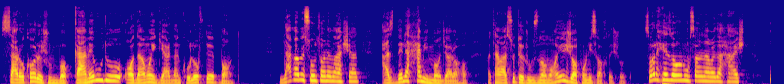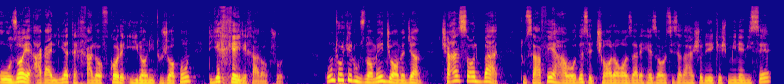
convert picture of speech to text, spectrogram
سر و کارشون با قمه بود و آدمای گردن کلفت باند. لقب سلطان وحشت از دل همین ماجراها و توسط روزنامه های ژاپنی ساخته شد. سال 1998 اوضاع اقلیت خلافکار ایرانی تو ژاپن دیگه خیلی خراب شد. اونطور که روزنامه جامعه جمع چند سال بعد تو صفحه حوادث 4 آذر 1381 می نویسه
